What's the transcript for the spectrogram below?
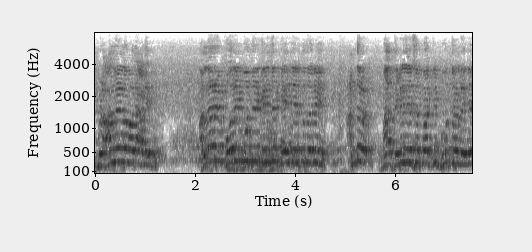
ఇప్పుడు ఆన్లైన్లో మళ్ళీ ఆడేది మళ్ళీ రేపు పోలింగ్ బూత్ గెలిచడానికి ఏం జరుగుతుందని అందరూ మా తెలుగుదేశం పార్టీ బూత్లో లేదే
